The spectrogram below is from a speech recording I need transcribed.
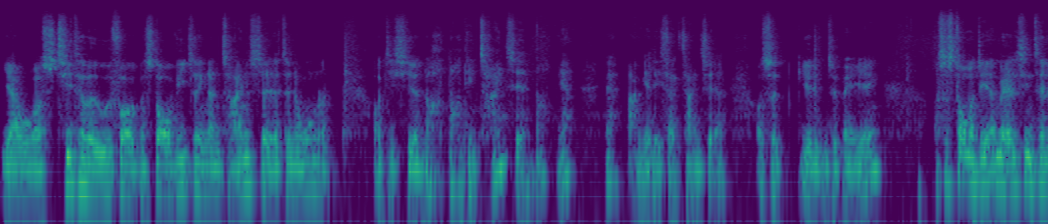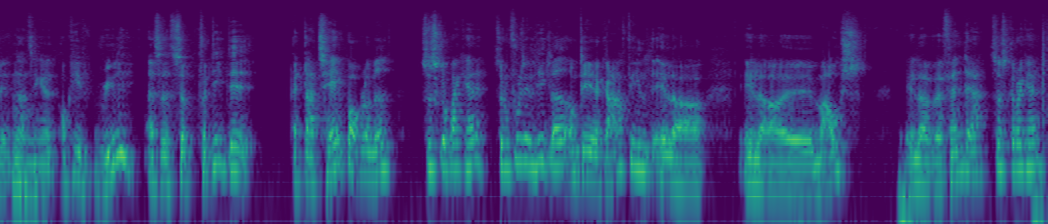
jeg jo også tit har været ude for, at man står og viser en eller anden tegneserie til nogen, og, og de siger, nå, nå, det er en tegneserie, nå, ja, ja, jamen, jeg læser ikke tegneserier, og så giver de den tilbage, ikke? Og så står man der med alle sine talenter mm. og tænker, okay, really? Altså, så fordi det at der er talebobler med, så skal du bare ikke have det. Så er du fuldstændig ligeglad, om det er Garfield eller, eller øh, Maus, eller hvad fanden det er, så skal du ikke have det.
